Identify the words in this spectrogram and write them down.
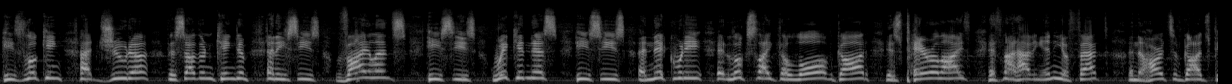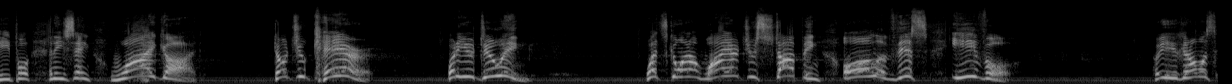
He's looking at Judah, the southern kingdom, and he sees violence, he sees wickedness, he sees iniquity. It looks like the law of God is paralyzed, it's not having any effect in the hearts of God's people. And he's saying, Why, God? Don't you care? What are you doing? What's going on? Why aren't you stopping all of this evil? You can almost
